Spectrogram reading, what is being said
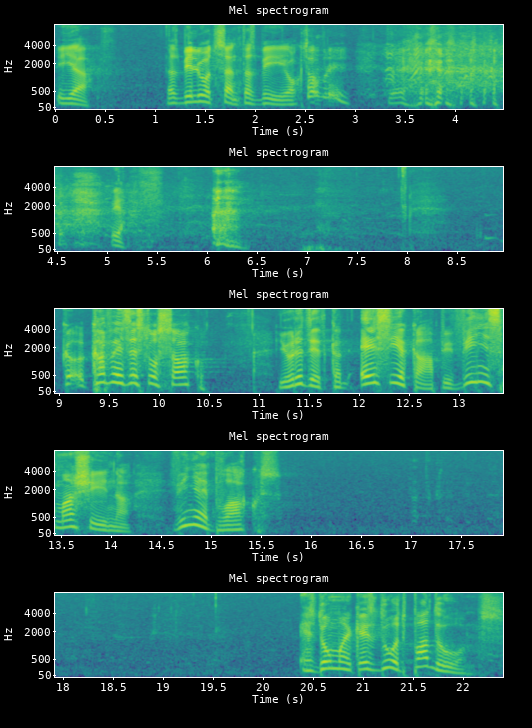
Jā, tas bija ļoti sen. Tas bija oktobrī. Kāpēc es to saku? Jo redziet, kad es iekāpu viņas mašīnā, viņai blakus. Es domāju, ka es dodu padomus.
